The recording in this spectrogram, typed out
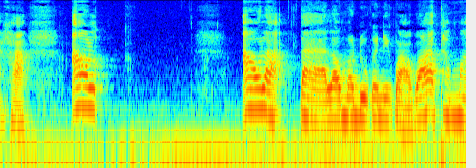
นะคะ เอา เอาละแต่เรามาดูกันดีกว่าว่าทำไม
